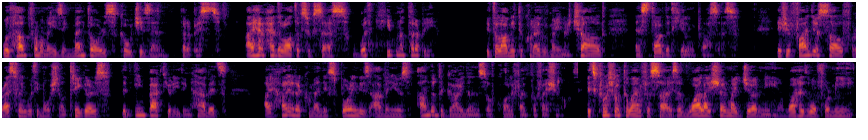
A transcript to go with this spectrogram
with help from amazing mentors, coaches, and therapists. I have had a lot of success with hypnotherapy. It allowed me to connect with my inner child and start that healing process. If you find yourself wrestling with emotional triggers that impact your eating habits, I highly recommend exploring these avenues under the guidance of qualified professionals. It's crucial to emphasize that while I share my journey and what has worked for me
